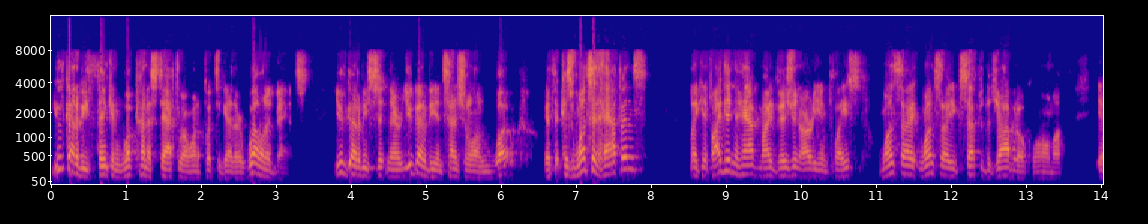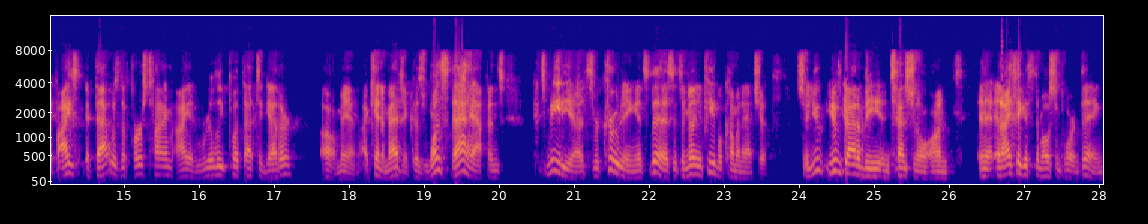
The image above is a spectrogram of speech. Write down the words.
you've got to be thinking what kind of staff do I want to put together well in advance. You've got to be sitting there, you've got to be intentional on what because once it happens, like if I didn't have my vision already in place, once I once I accepted the job at Oklahoma, if I if that was the first time I had really put that together, oh man, I can't imagine. Because once that happens, it's media, it's recruiting, it's this, it's a million people coming at you. So you you've got to be intentional on, and and I think it's the most important thing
